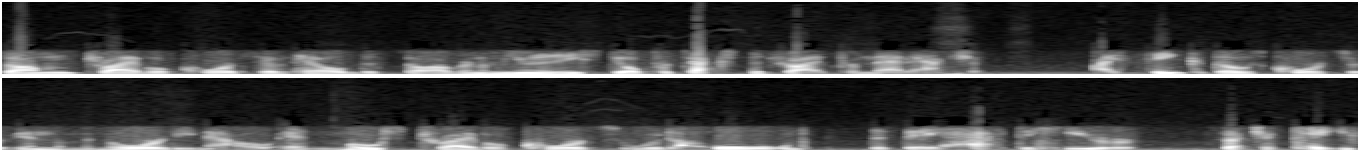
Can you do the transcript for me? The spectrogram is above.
Some tribal courts have held that sovereign immunity still protects the tribe from that action. I think those courts are in the minority now, and most tribal courts would hold that they have to hear such a case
